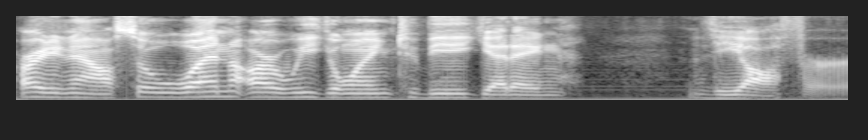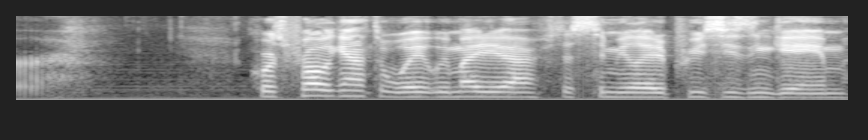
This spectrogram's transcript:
Alrighty now, so when are we going to be getting the offer? Of course, probably to have to wait. We might even have to simulate a preseason game,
